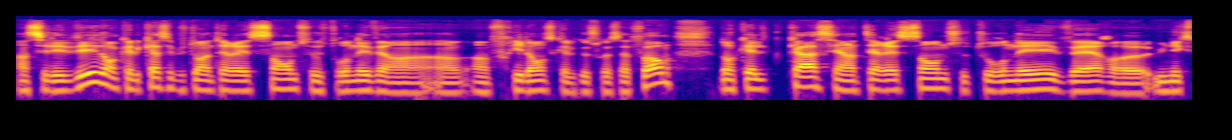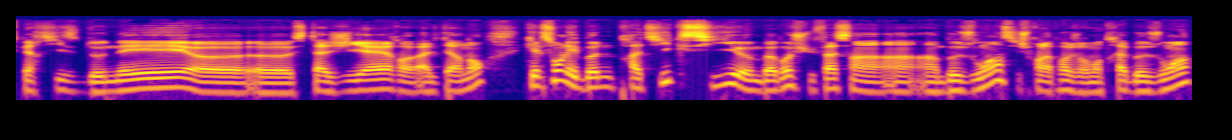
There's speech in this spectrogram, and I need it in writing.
un CDD Dans quel cas c'est plutôt intéressant de se tourner vers un, freelance, quelle que soit sa forme? Dans quel cas c'est intéressant de se tourner vers euh, une expertise donnée, euh, euh, stagiaire, alternant? Quelles sont les bonnes pratiques si bah, moi je suis face à un, besoin, si je prends l'approche vraiment très besoin,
